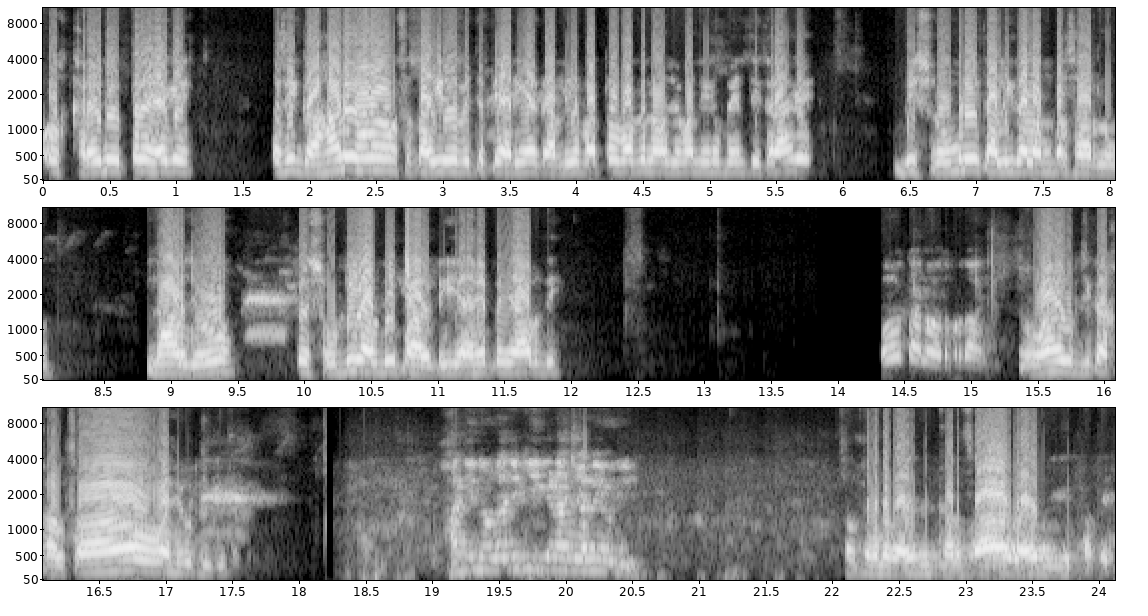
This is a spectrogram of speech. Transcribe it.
ਉਹ ਖਰੇ ਨਹੀਂ ਉਤਰੇ ਹੈਗੇ। ਅਸੀਂ ਗਾਹਾਂ ਨੂੰ ਹੁਣ 27 ਦੇ ਵਿੱਚ ਤਿਆਰੀਆਂ ਕਰ ਲਈਏ। ਵੱਧ ਤੋਂ ਵੱਧ ਨੌਜਵਾਨੀ ਨੂੰ ਬੇਨਤੀ ਕਰਾਂਗੇ ਵੀ ਸ਼੍ਰੋਮਣੀ ਅਕਾਲੀ ਦਲ ਅੰਮ੍ਰਿਤਸਰ ਨੂੰ ਨਾਲ ਜੋ ਤੇ ਸੋਢੀ ਆਪਦੀ ਪਾਰਟੀ ਆ ਇਹ ਪੰਜਾਬ ਦੀ। ਬਹੁਤ ਧੰਨਵਾਦ ਪ੍ਰਧਾਨ ਜੀ। ਵਾਹਿਗੁਰੂ ਜੀ ਕਾ ਖਾਲਸਾ ਵਾਹਿਗੁਰੂ ਜੀ ਕੀ ਫਤਿਹ। ਹਾਂਜੀ ਨੋਲਾ ਜੀ ਕੀ ਕਹਿਣਾ ਚਾਹੁੰਦੇ ਹੋ ਜੀ? ਸਭ ਤੋਂ ਪਹਿਲਾਂ ਵਾਹਿਗੁਰੂ ਜੀ ਖਾਲਸਾ ਵਾਹਿਗੁਰੂ ਜੀ ਕੀ ਫਤਿਹ।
